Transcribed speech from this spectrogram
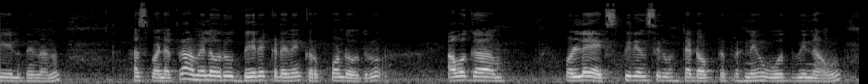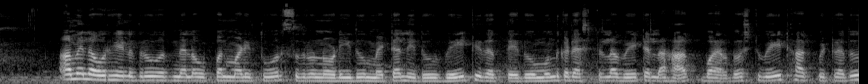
ಹೇಳಿದೆ ನಾನು. ಹಸ್ಬೆಂಡ್ ಹತ್ರ. ಆಮೇಲೆ ಅವರು ಬೇರೆ ಕಡೆನೆ ಕರ್ಕೊಂಡು ಹೋದ್ರು ಅವಾಗ ಒಳ್ಳೆ ಎಕ್ಸ್ಪೀರಿಯನ್ಸ್ ಇರುವಂಥ ಡಾಕ್ಟರ್ ಹತ್ರನೇ ಓದ್ವಿ ನಾವು. ಆಮೇಲೆ ಅವ್ರು ಹೇಳಿದ್ರು, ಅದನ್ನೆಲ್ಲ ಓಪನ್ ಮಾಡಿ ತೋರಿಸಿದ್ರು ನೋಡಿ, ಇದು ಮೆಟಲ್ ಇದು ವೇಟ್ ಇರುತ್ತೆ, ಇದು ಮುಂದ್ಗಡೆ ಅಷ್ಟೆಲ್ಲ ವೇಟ್ ಎಲ್ಲ ಹಾಕಬಾರ್ದು. ಅಷ್ಟು ವೆಯ್ಟ್ ಹಾಕಿಬಿಟ್ರೆ ಅದು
